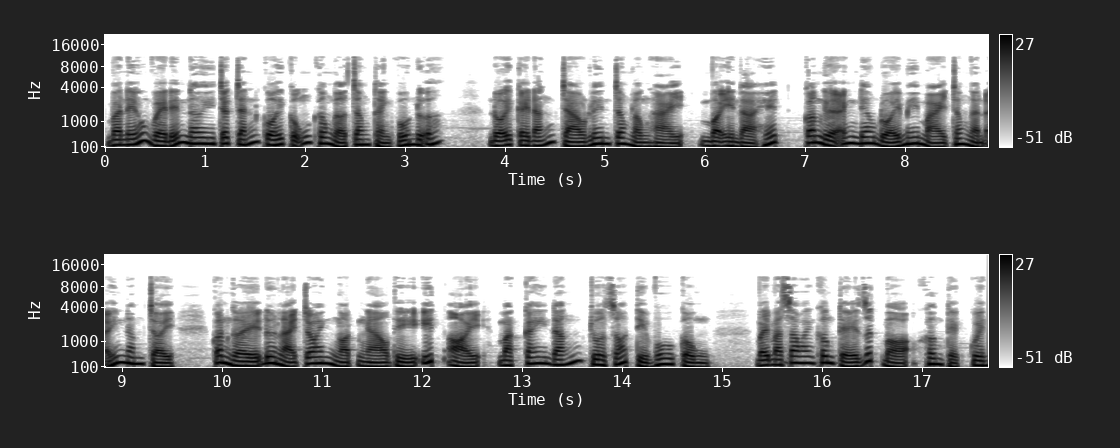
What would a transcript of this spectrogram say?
Và nếu về đến nơi chắc chắn cô ấy cũng không ở trong thành phố nữa. Nỗi cay đắng trào lên trong lòng Hải. Vậy là hết. Con người anh đeo đuổi mê mải trong ngần ấy năm trời. Con người đưa lại cho anh ngọt ngào thì ít ỏi, mà cay đắng chua xót thì vô cùng. Vậy mà sao anh không thể dứt bỏ, không thể quên?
